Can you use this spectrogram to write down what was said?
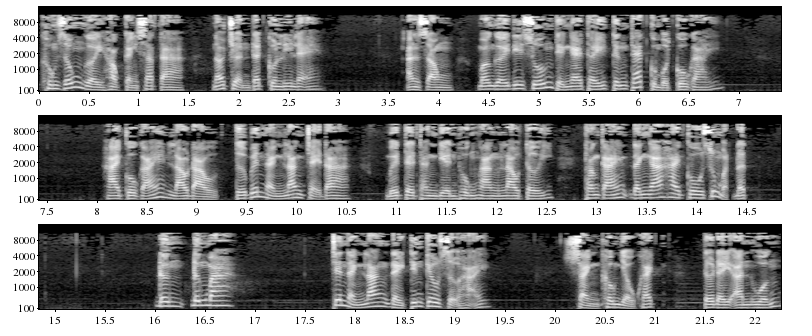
không giống người học cảnh sát ta, nói chuyện rất côn lý lẽ. Ăn xong, mọi người đi xuống thì nghe thấy tiếng thét của một cô gái. Hai cô gái lao đảo từ bên hành lang chạy ra, mấy tên thanh niên hung hăng lao tới, thoáng cái đánh ngã hai cô xuống mặt đất. "Đừng, đừng ba trên hành lang đầy tiếng kêu sợ hãi. Sảnh không nhiều khách, từ đây ăn uống,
